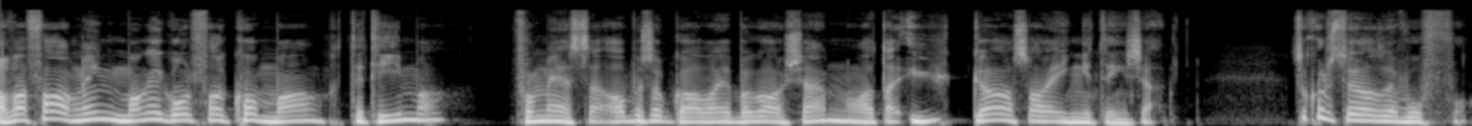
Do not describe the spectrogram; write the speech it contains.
Av erfaring, mange golfere kommer til timer, får med seg arbeidsoppgaver i bagasjen, og etter uker så har ingenting skjedd. Så kan du spørre seg hvorfor.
